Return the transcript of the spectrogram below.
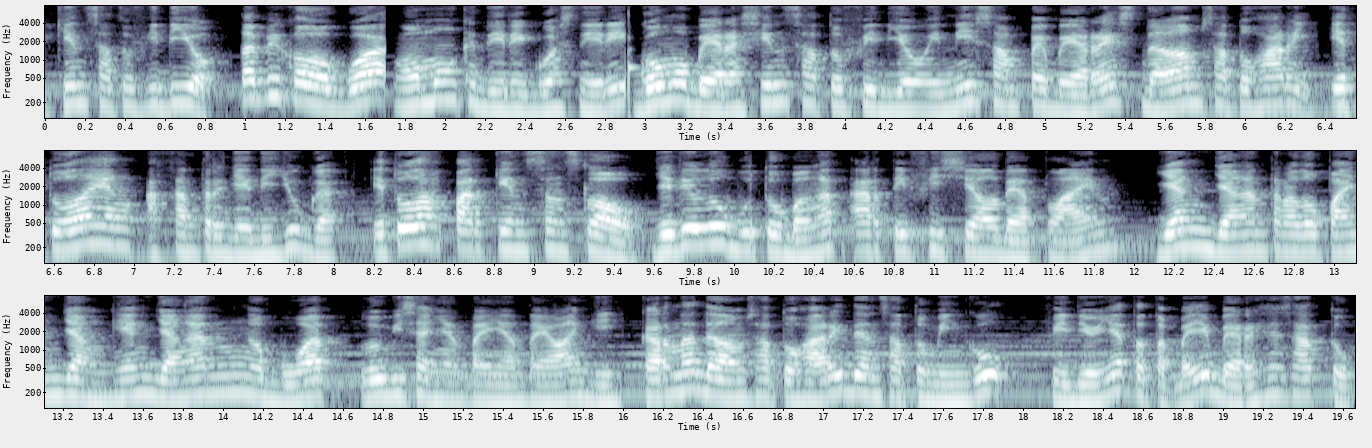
bikin satu video. Tapi kalau gue ngomong ke diri gue sendiri, gue mau beresin satu video ini sampai beres dalam satu hari. Itulah yang akan terjadi juga. Itulah Parkinson's Law. Jadi lu butuh banget artificial deadline yang jangan terlalu panjang. Yang jangan ngebuat lu bisa nyantai-nyantai lagi. Karena dalam satu hari dan satu minggu, videonya tetap aja beresnya satu.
